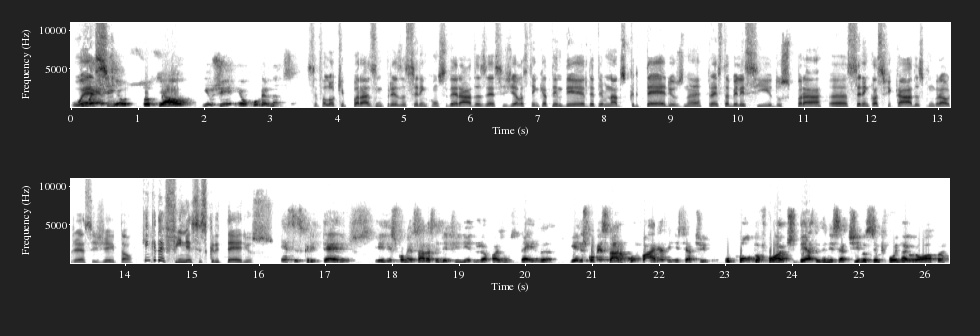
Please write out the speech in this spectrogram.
O, o S... S é o social e o G é o governança. Você falou que para as empresas serem consideradas ESG, elas têm que atender determinados critérios, né, pré-estabelecidos para uh, serem classificadas com grau de ESG e tal. Quem que define esses critérios? Esses critérios, eles começaram a ser definidos já faz uns 10 anos. E eles começaram com várias iniciativas. O ponto forte dessas iniciativas sempre foi na Europa,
